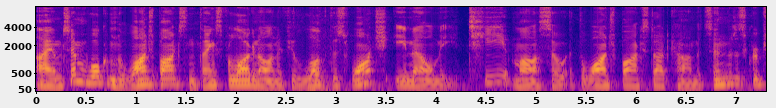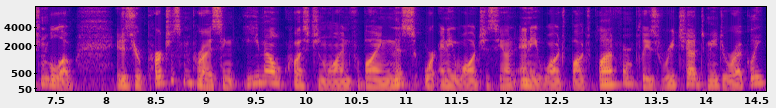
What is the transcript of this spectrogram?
Hi, I'm Tim. Welcome to Watchbox, and thanks for logging on. If you love this watch, email me, tmosso at thewatchbox.com. It's in the description below. It is your purchase and pricing email question line for buying this or any watch you see on any Watchbox platform. Please reach out to me directly.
